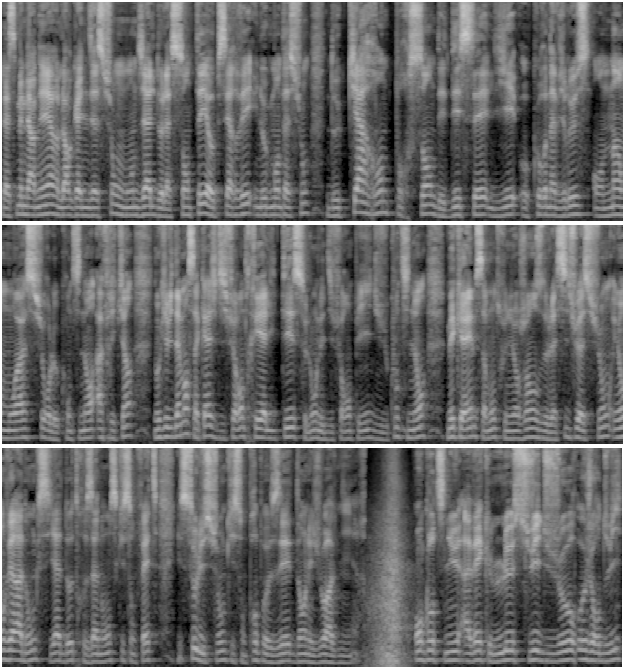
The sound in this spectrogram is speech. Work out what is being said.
La semaine dernière, l'Organisation mondiale de la santé a observé une augmentation de 40% des décès liés au coronavirus en un mois sur le continent africain. Donc évidemment, ça cache différentes réalités selon les différents pays du continent, mais quand même, ça montre une urgence de la situation et on verra donc s'il y a d'autres annonces qui sont faites et solutions qui sont proposées dans les jours à venir. On continue avec le sujet du jour. Aujourd'hui,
